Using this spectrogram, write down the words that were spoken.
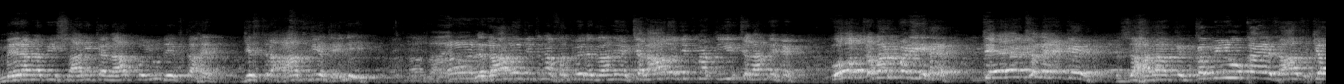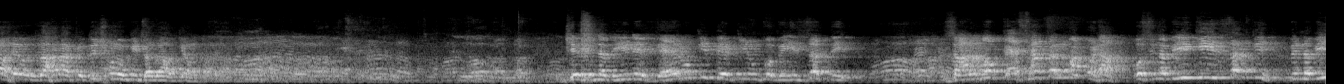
मेरा नबी सारी कायनात को यूँ देखता है, जिस तरह हाथ भी हथेली लगा लो जितना फतवे लगाने हैं, चला लो जितना तीर चलाने हैं। वो खबर पड़ी है, देख लेंगे। जहरा के कमियों का एजाज क्या है और जहरा के दुश्मनों की सजा क्या है? जिस नबी ने गैरों की बेटियों को भी इज़्ज़त दी जालमों कैसा कलमा पढ़ा, उस नबी की इज़्ज़त की नबी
